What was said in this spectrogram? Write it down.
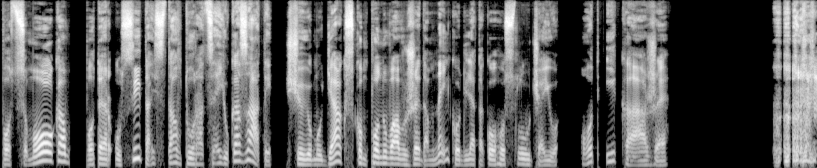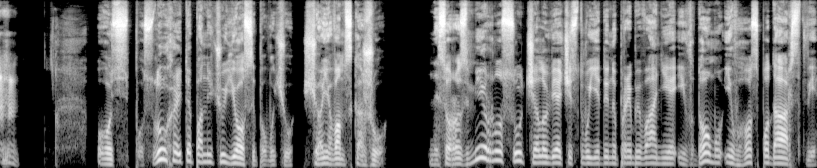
поцмокав, потер уси та й став турацею казати, що йому дяк скомпонував вже давненько для такого случаю. От і каже. Ось послухайте, паничу Йосиповичу, що я вам скажу. Несорозмірно суть чоловічеству єдине пребивання і в дому, і в господарстві.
